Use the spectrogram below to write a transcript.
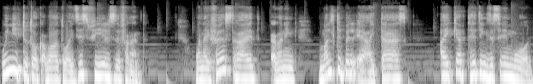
we need to talk about why this feels different. When I first tried running multiple AI tasks, I kept hitting the same wall.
